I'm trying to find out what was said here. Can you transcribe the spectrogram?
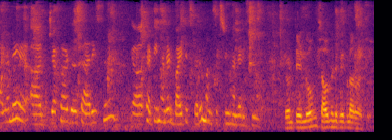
అలానే జకార్డ్ శారీస్ థర్టీన్ హండ్రెడ్ బయట ఇస్తారు మనం సిక్స్టీన్ హండ్రెడ్ ఇస్తున్నాం twenty looms how many people are working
